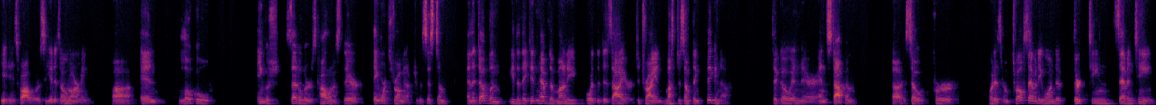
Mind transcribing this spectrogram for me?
it, his followers. He had his own army, uh, and local English settlers, colonists there, they weren't strong enough to resist him. And the Dublin, either they didn't have the money or the desire to try and muster something big enough to go in there and stop him. Uh, so for what is it, from 1271 to 1317,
